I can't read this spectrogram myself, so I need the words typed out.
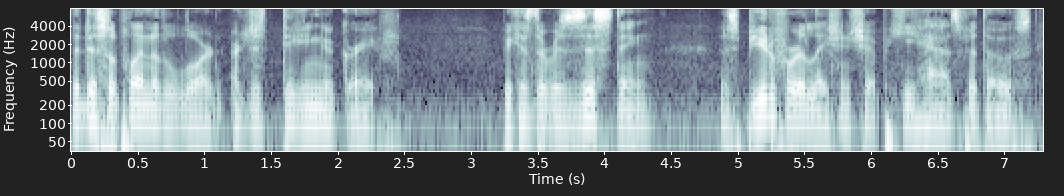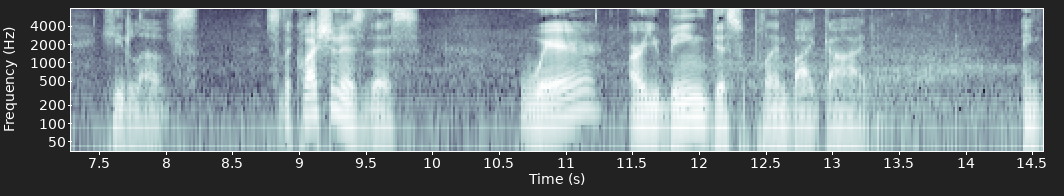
the discipline of the Lord are just digging a grave. Because they're resisting this beautiful relationship he has for those he loves. So the question is this where are you being disciplined by God? And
